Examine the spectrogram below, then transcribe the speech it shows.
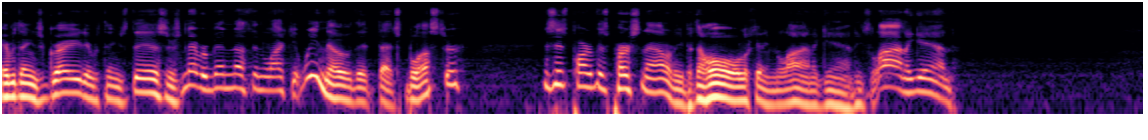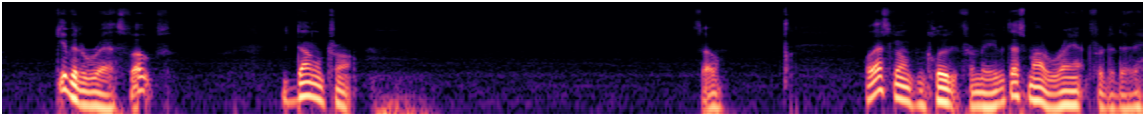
Everything's great. Everything's this. There's never been nothing like it. We know that that's bluster. This is part of his personality. But the whole look at him lying again. He's lying again. Give it a rest, folks. He's Donald Trump. So, well, that's going to conclude it for me. But that's my rant for today.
